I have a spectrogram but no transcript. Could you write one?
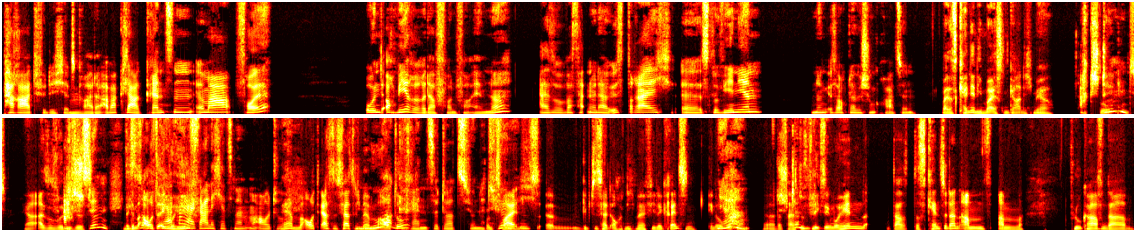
parat für dich jetzt Hm. gerade. Aber klar, Grenzen immer voll. Und auch mehrere davon vor allem, ne? Also was hatten wir da? Österreich, äh, Slowenien und dann ist auch, glaube ich, schon Kroatien. Weil das kennen ja die meisten gar nicht mehr. Ach, stimmt. Ja, also so Ach, dieses stimmt. mit dem So Auto irgendwo hin- ja gar nicht jetzt mehr mit dem Auto. Ja, im Auto, erstens fährst du nicht mehr im Nur Auto. Grenzsituation, Und natürlich. zweitens ähm, gibt es halt auch nicht mehr viele Grenzen in Ja, Europa. Ja, das heißt, du stimmt. fliegst irgendwo hin, das, das kennst du dann am, am Flughafen, da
